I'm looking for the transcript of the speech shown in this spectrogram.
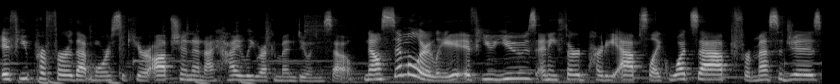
if you prefer that more secure option, and I highly recommend doing so. Now similarly, if you use any third-party apps like WhatsApp for messages,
